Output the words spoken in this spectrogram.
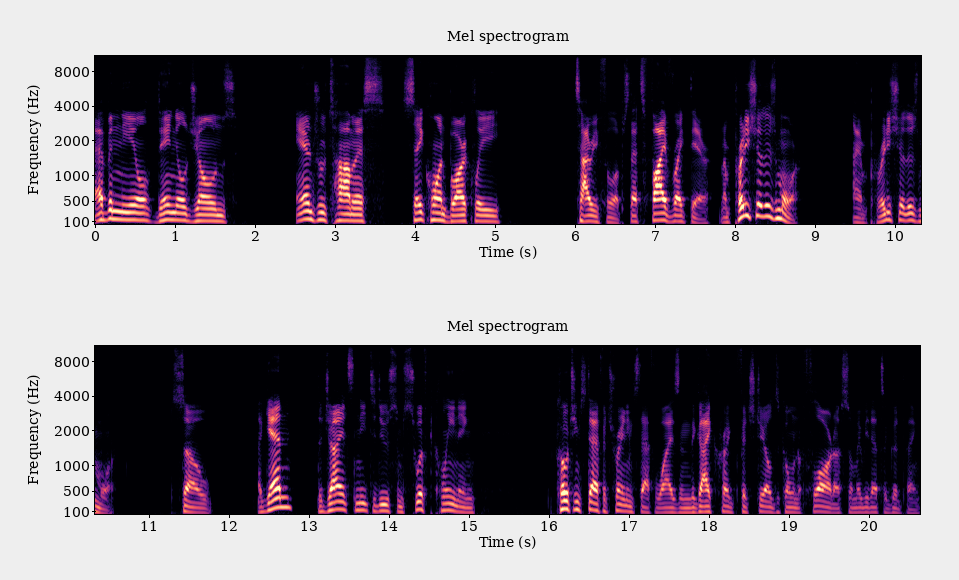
Evan Neal, Daniel Jones, Andrew Thomas, Saquon Barkley, Tyre Phillips. That's five right there. And I'm pretty sure there's more. I'm pretty sure there's more. So, again, the Giants need to do some swift cleaning, coaching staff and training staff wise. And the guy Craig Fitzgerald's going to Florida, so maybe that's a good thing.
